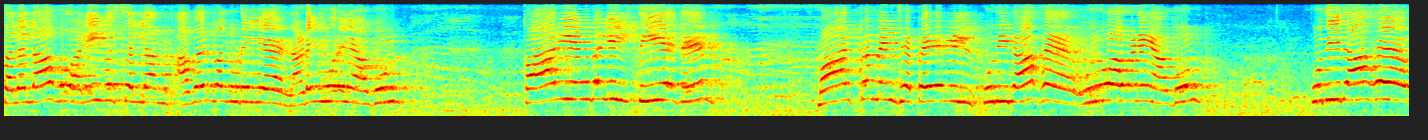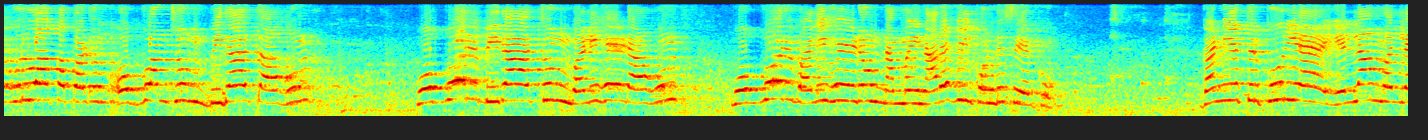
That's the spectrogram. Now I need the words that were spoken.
ஸல்லல்லாஹு அலைஹி வஸல்லம் அவர்களுடைய நடைமுறையாகும் காரியங்களில் தீயது. மார்க்கம் என்ற பெயரில் புதிதாக உருவாவனையாகும் புதிதாக உருவாக்கப்படும் ஒவ்வொன்றும் பிதாத்தாகும். ஒவ்வொரு பிதாத்தும் வழிகேடாகும். ஒவ்வொரு வழிகேடும் நம்மை நரகில் கொண்டு சேர்க்கும். கண்ணியத்திற்குரிய எல்லாம் வல்ல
